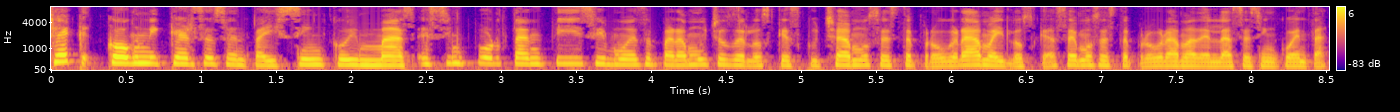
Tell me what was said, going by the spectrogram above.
Check Cogniker 65 y más. Es importantísimo eso para muchos de los que escuchamos este programa y los que hacemos este programa de Enlace 50.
